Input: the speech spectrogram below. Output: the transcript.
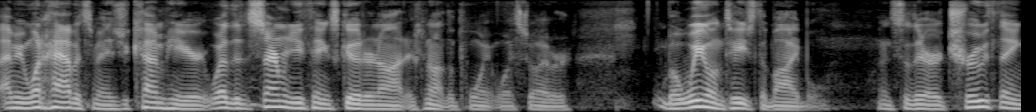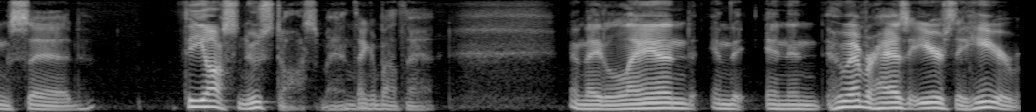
I mean, what happens, man, is you come here, whether the sermon you think is good or not, it's not the point whatsoever. But we gonna teach the Bible, and so there are true things said. theopneustos, man. Think about that and they land in the and then whoever has ears to hear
